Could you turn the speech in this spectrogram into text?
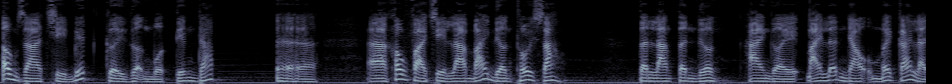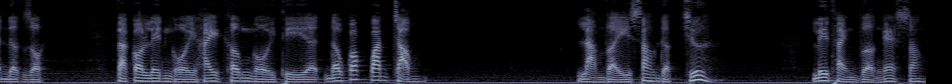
Ông già chỉ biết cười gượng một tiếng đáp. À, Không phải chỉ là bái đường thôi sao? Tân lang tân nương, Hai người bái lẫn nhau mấy cái là được rồi. Ta có lên ngồi hay không ngồi Thì đâu có quan trọng. Làm vậy sao được chứ? Lê Thành vừa nghe xong,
